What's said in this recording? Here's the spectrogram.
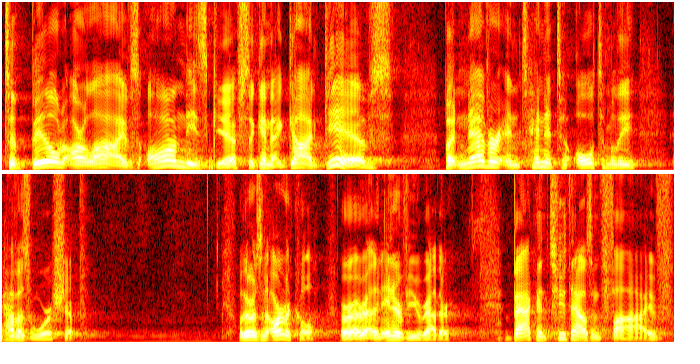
to build our lives on these gifts, again, that God gives, but never intended to ultimately have us worship. Well, there was an article, or an interview rather, back in 2005.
